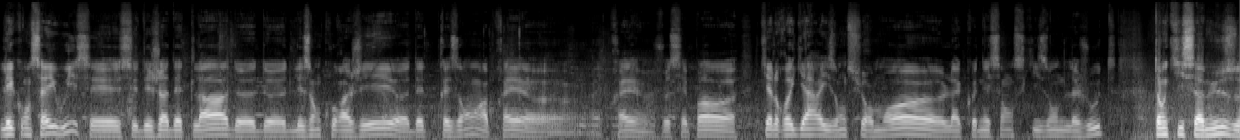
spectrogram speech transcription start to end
les conseils, oui, c'est c'est déjà d'être là, de, de- de les encourager, euh, d'être présent. Après, euh, après je ne sais pas quel regard ils ont sur moi, la connaissance qu'ils ont de la joute. Tant qu'ils s'amusent,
